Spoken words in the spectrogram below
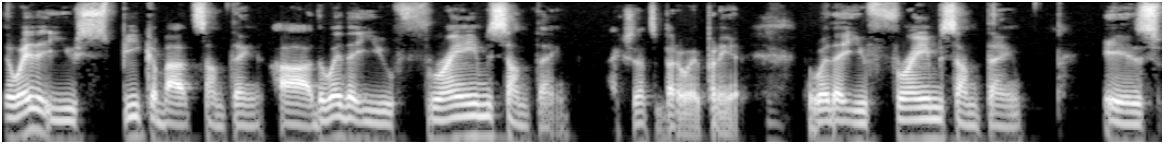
the way that you speak about something, uh, the way that you frame something, Actually, that's a better way of putting it. Yeah. The way that you frame something is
